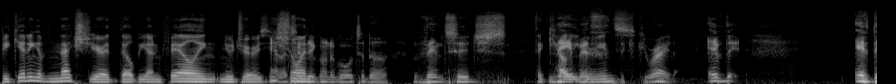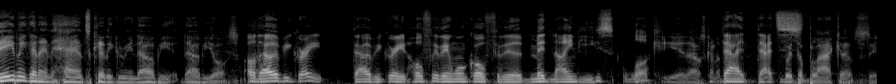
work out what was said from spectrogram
beginning of next year, they'll be unveiling new jerseys And showing they're going to go to the vintage the Kelly Namath, Greens. the- right? If they if they make an enhanced Kelly Green, that would be that would be awesome. Oh, that would be great. That would be great. Hopefully, they won't go for the mid '90s look. Yeah, that was kind of That that's with the black. That's, yeah.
